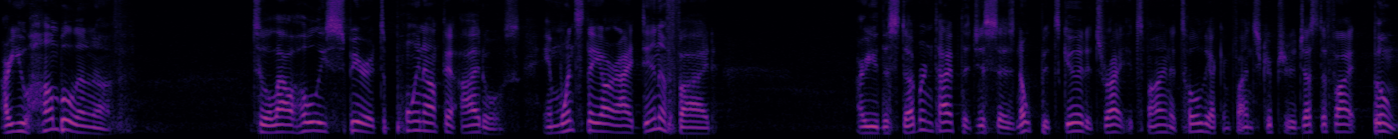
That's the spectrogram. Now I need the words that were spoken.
Are you humble enough to allow Holy Spirit to point out the idols? And once they are identified, are you the stubborn type that just says, nope, it's good, it's right, it's fine, it's holy, I can find scripture to justify it? Boom.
